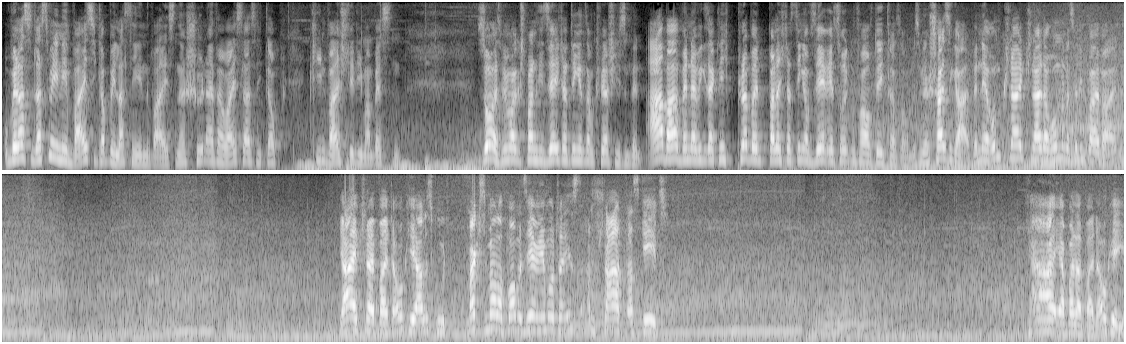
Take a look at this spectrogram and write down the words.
Und wir lassen, lassen wir ihn in weiß. Ich glaube, wir lassen ihn in weiß, ne? Schön einfach weiß lassen. Ich glaube, clean weiß steht ihm am besten. So, jetzt bin ich mal gespannt, wie sehr ich das Ding jetzt am Querschießen bin. Aber wenn er, wie gesagt, nicht plöppelt, baller ich das Ding auf Serie zurück und fahre auf D-Klasse rum. Ist mir scheißegal. Wenn der rumknallt, knallt er rum und das will ich beibehalten. Ja, er knallt weiter. Okay, alles gut. Maximal auf Bau mit Serienmotor ist am Start. Das geht. Ja, er ballert weiter. Okay,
